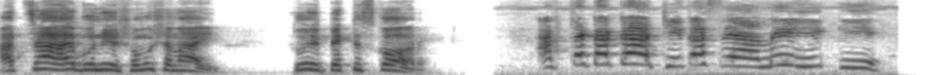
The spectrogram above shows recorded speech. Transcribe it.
আচ্ছা আয় বনি সমস্যা নাই। তুই প্র্যাকটিস কর আচ্ছা কাকা ঠিক আছে আমি কি কাকা আমি পারুম না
